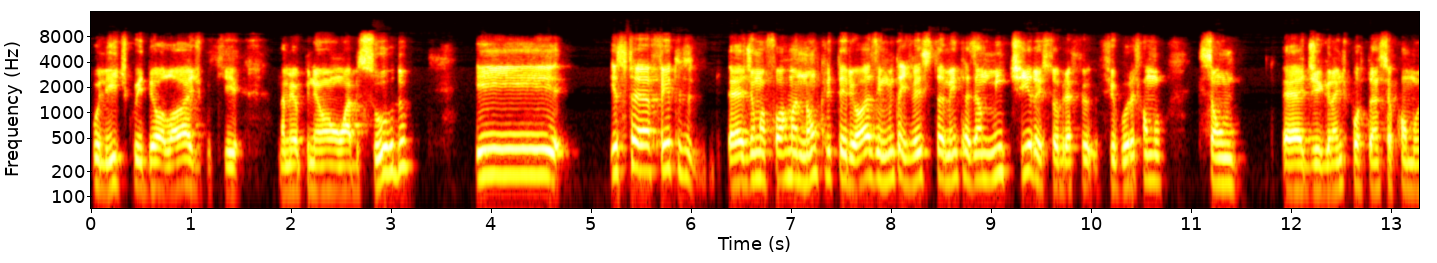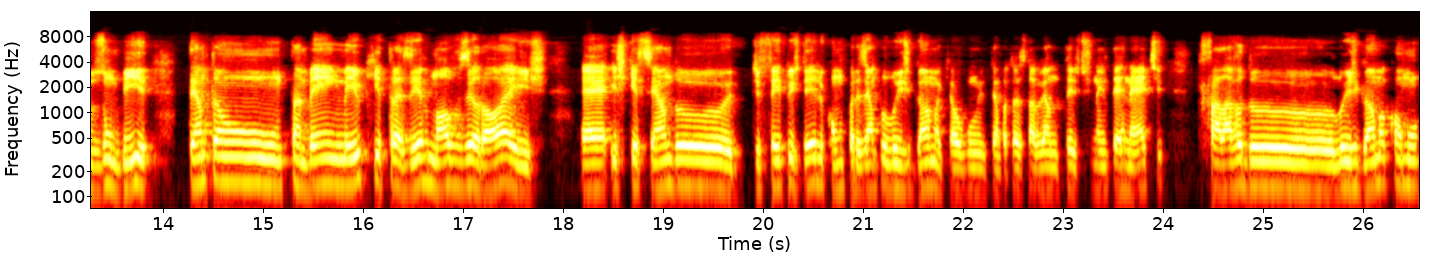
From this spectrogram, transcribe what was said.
político ideológico, que na minha opinião é um absurdo. E isso é feito é, de uma forma não criteriosa e muitas vezes também trazendo mentiras sobre as figuras como que são é, de grande importância como zumbi tentam também meio que trazer novos heróis é, esquecendo de feitos dele como por exemplo o Luiz Gama que há algum tempo atrás estava vendo textos na internet que falava do Luiz Gama como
